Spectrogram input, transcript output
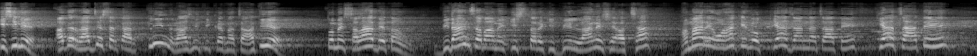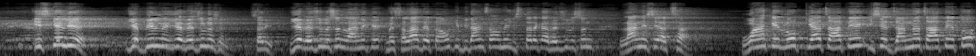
इसीलिए अगर राज्य सरकार क्लीन राजनीति करना चाहती है तो मैं सलाह देता हूँ विधानसभा में इस तरह की बिल लाने से अच्छा हमारे वहाँ के लोग क्या जानना चाहते हैं, क्या चाहते हैं? इसके लिए ये बिल नहीं, ये रेजोल्यूशन सॉरी ये रेजोल्यूशन लाने के, मैं सलाह देता हूँ कि विधानसभा में इस तरह का रेजोल्यूशन लाने से अच्छा। वहाँ के लोग क्या चाहते हैं, इसे जानना चाहते हैं तो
